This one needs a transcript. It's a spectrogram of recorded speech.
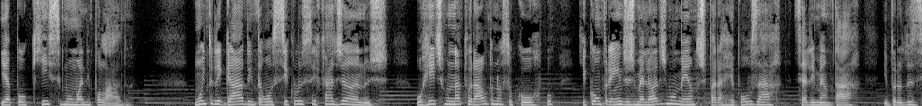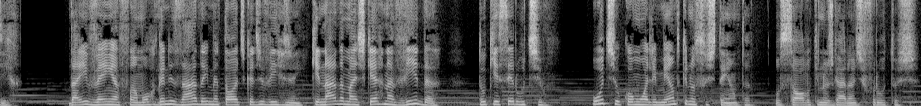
e é pouquíssimo manipulado. Muito ligado então aos ciclos circadianos, o ritmo natural do nosso corpo que compreende os melhores momentos para repousar, se alimentar e produzir. Daí vem a fama organizada e metódica de Virgem, que nada mais quer na vida do que ser útil. Útil como o alimento que nos sustenta, o solo que nos garante frutos.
